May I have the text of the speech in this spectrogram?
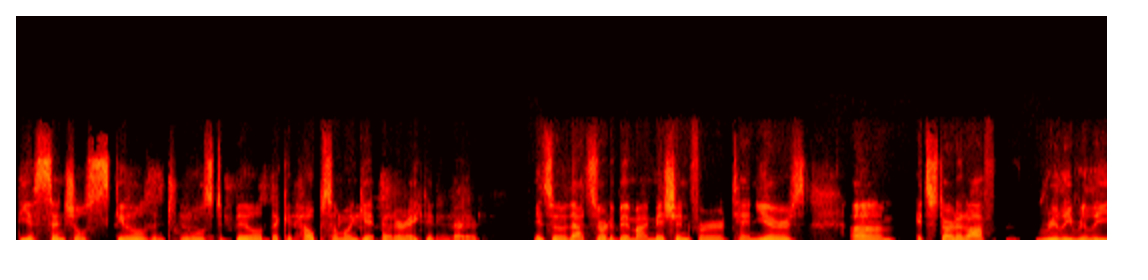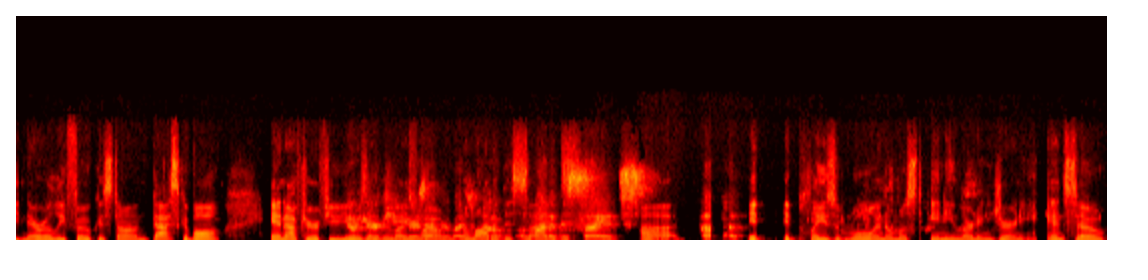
the essential skills and tools to build that could help someone get better at getting better? And so that's sort of been my mission for 10 years. Um, it started off really, really narrowly focused on basketball. And after a few years, I realized, years, wow, I realized, a lot wow, of this science, of this science uh, it it plays a role in almost any learning journey. And so,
